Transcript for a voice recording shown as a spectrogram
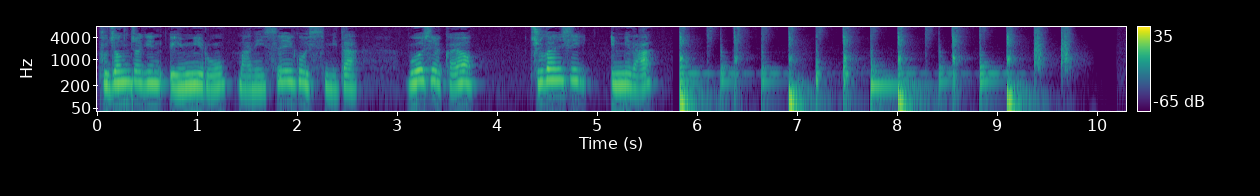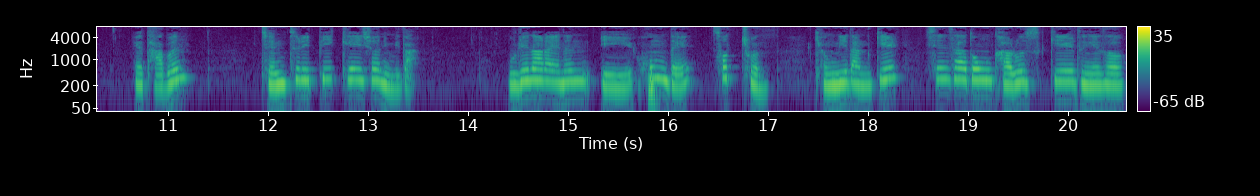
부정적인 의미로 많이 쓰이고 있습니다. 무엇일까요? 주관식입니다. 네, 답은 젠트리피케이션입니다. 우리나라에는 이 홍대, 서촌, 경리단길, 신사동, 가로수길 등에서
